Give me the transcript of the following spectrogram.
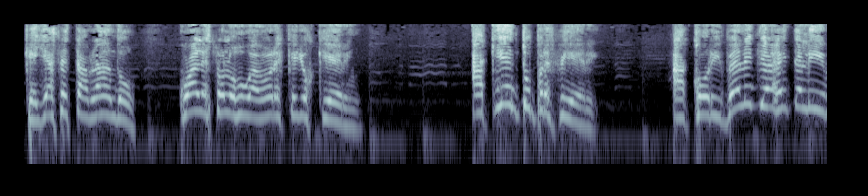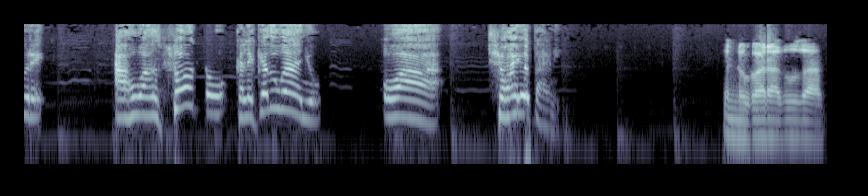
que ya se está hablando cuáles son los jugadores que ellos quieren. ¿A quién tú prefieres? ¿A Corey Bellinger, agente libre? ¿A Juan Soto, que le queda un año? ¿O a Shohei Otani? Sin lugar a dudas,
